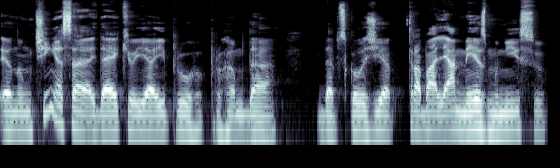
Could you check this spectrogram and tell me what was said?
eu não tinha essa ideia que eu ia ir pro, pro ramo da, da psicologia, trabalhar mesmo nisso,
